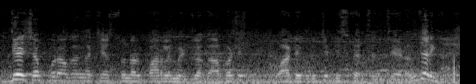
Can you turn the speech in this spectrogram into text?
ఉద్దేశపూర్వకంగా చేస్తున్నారు పార్లమెంట్లో కాబట్టి వాటి గురించి డిస్కషన్ చేయడం జరిగింది.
